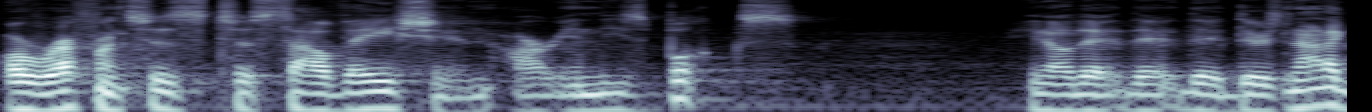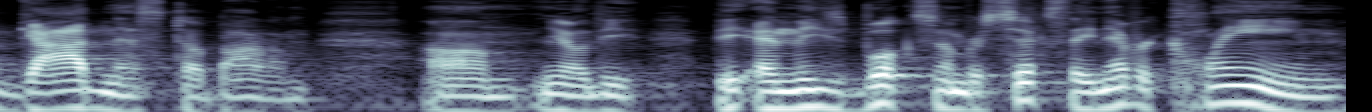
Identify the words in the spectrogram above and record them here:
or references to salvation are in these books. You know, they're, they're, there's not a godness to about them. Um, you know, the, the, and these books, number six, they never claim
